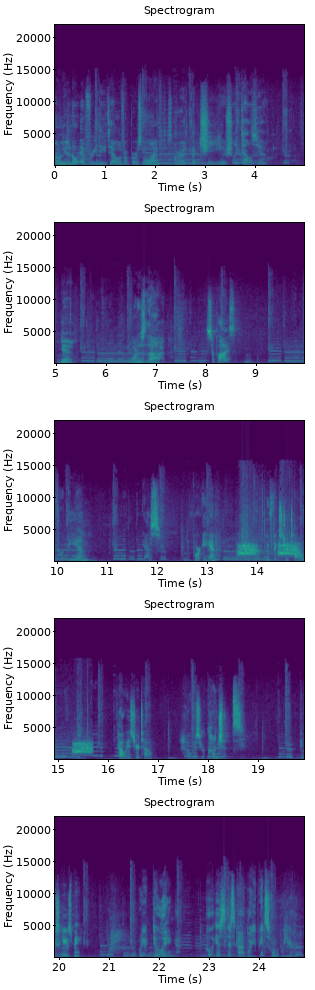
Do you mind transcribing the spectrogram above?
I don't need to know every detail of her personal life. It's all right. But she usually tells you. Yeah. What is that? Supplies. For Ian? Yes. For Ian, who fixed your toe. How is your toe? How is your conscience? Excuse me? What are you doing? Who is this guy? Why are you being so weird?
